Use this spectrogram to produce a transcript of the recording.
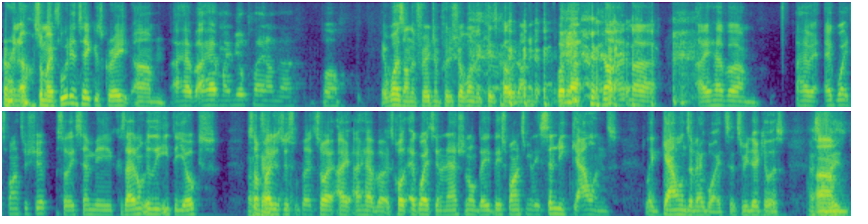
I know. So my food intake is great. Um, I have I have my meal plan on the well, it was on the fridge. I'm pretty sure one of the kids colored on it. But uh, no, I'm uh, I have um I have an egg white sponsorship. So they send me because I don't really eat the yolks. Some Okay. fighters just so I, I I have a, it's called Egg Whites International. They they sponsor me. They send me gallons like gallons of egg whites. It's ridiculous. That's Um, amazing.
